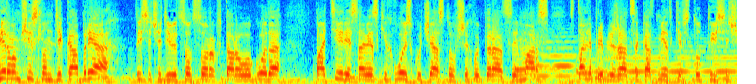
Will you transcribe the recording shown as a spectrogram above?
Первым числом декабря 1942 года потери советских войск, участвовавших в операции «Марс», стали приближаться к отметке в 100 тысяч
